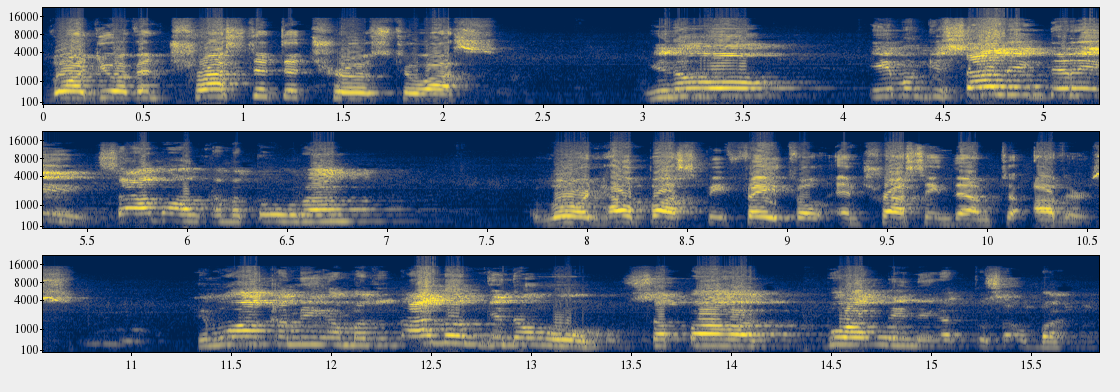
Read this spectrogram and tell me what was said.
Lord, you have entrusted the truths to us. Ginoo, imong gisalig diri sa amo ang kamatuoran. Lord, help us be faithful in trusting them to others. Himuha kami nga matut-anon Ginoo sa pagbuhat nini ngadto sa uban.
